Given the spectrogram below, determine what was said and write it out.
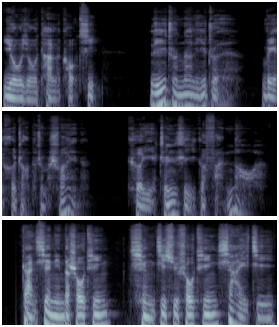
悠悠叹了口气。李准呢？李准为何长得这么帅呢？可也真是一个烦恼啊！感谢您的收听，请继续收听下一集。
